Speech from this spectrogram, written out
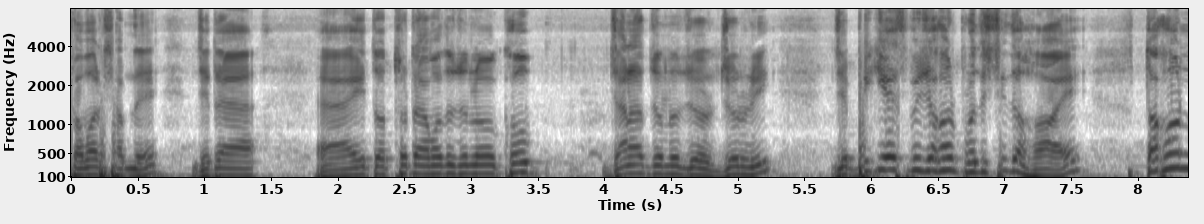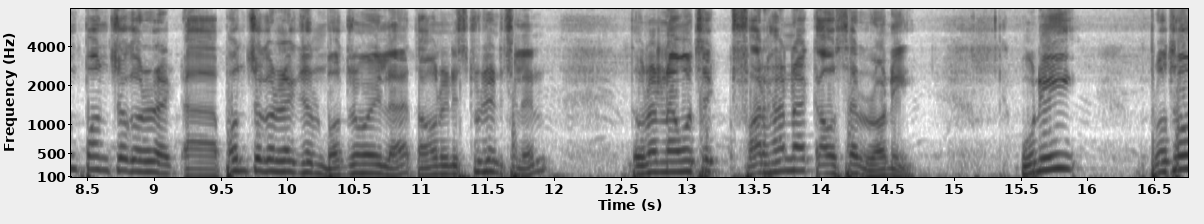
সবার সামনে, যেটা এই তথ্যটা আমাদের জন্য খুব জানার জন্য জরুরি, যে বিকেএসপি যখন প্রতিষ্ঠিত হয়, তখন পঞ্চগড়ের পঞ্চগড়ের একজন ভদ্রমহিলা, তখন উনি স্টুডেন্ট ছিলেন, তো ওনার নাম হচ্ছে ফারহানা কাউসার রনি। উনি প্রথম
